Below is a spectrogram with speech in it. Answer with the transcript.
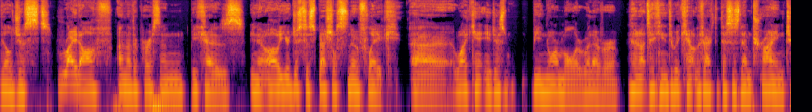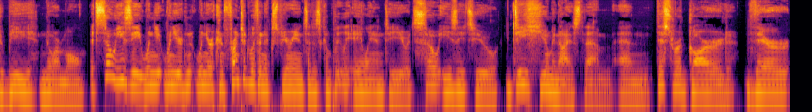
they'll just write off another person because, you know, oh, you're just a special snowflake. Uh, why can't you just be normal or whatever? They're not taking into account the fact that this is them trying to be normal. It's so easy when you when you're when you're confronted with an experience that is completely alien to you. It's so easy to dehumanize them and disregard their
